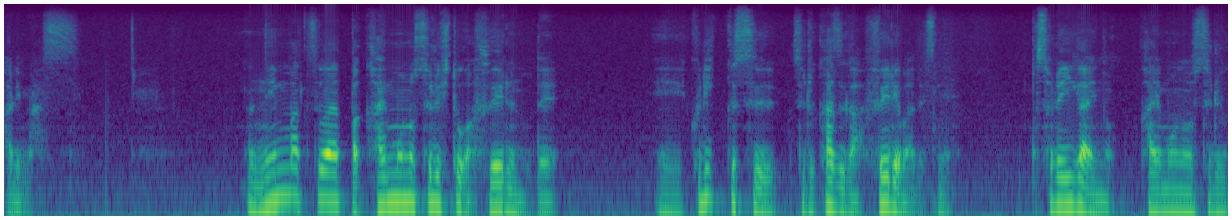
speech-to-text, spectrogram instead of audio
あります。年末はやっぱ買い物する人が増えるので、えクリック数する数が増えればですね、それ以外の買い物をする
